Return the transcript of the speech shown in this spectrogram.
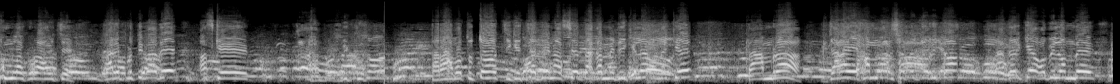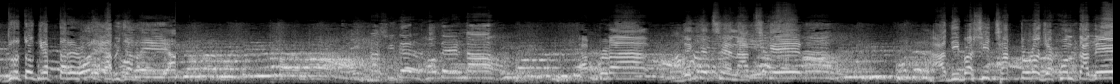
হামলা করা হয়েছে। তার প্রতিবাদে আজকে, তারা আপাতত চিকিৎসাধীন আছে ঢাকা মেডিকেলে অনেকে। আমরা যারা এই হামলার সাথে জড়িত, তাদেরকে অবিলম্বে দ্রুত গ্রেপ্তারের দাবি জানাই। হবে না আপনারা দেখেছেন আজকে আদিবাসী ছাত্ররা যখন তাদের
